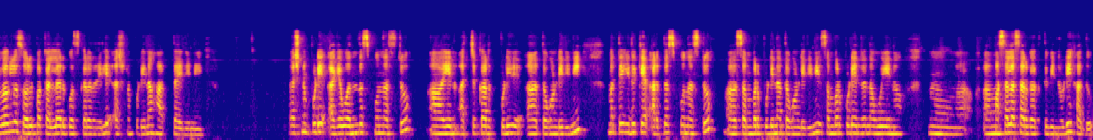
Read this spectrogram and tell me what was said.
ಇವಾಗ್ಲೂ ಸ್ವಲ್ಪ ಕಲರ್ಗೋಸ್ಕರ ಇಲ್ಲಿ ಅರ್ಶಿನ ಪುಡಿನ ಹಾಕ್ತಾ ಇದ್ದೀನಿ. ಅರ್ಶಿನ ಪುಡಿ ಹಾಗೆ ಒಂದು ಸ್ಪೂನ್ ಅಷ್ಟು ಏನು ಅಚ್ಚ ಖಾರದ ಪುಡಿ ತಗೊಂಡಿದ್ದೀನಿ. ಮತ್ತೆ ಇದಕ್ಕೆ ಅರ್ಧ ಸ್ಪೂನ್ ಅಷ್ಟು ಸಾಂಬಾರ್ ಪುಡಿನ ತಗೊಂಡಿದ್ದೀನಿ. ಸಾಂಬಾರ್ ಪುಡಿ ಅಂದ್ರೆ ನಾವು ಏನು ಮಸಾಲ ಸಾರ್ಗ್ ಹಾಕ್ತಿವಿ ನೋಡಿ ಅದು.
